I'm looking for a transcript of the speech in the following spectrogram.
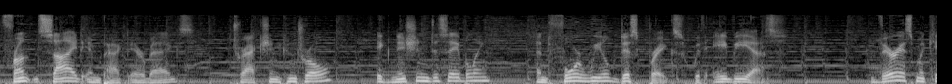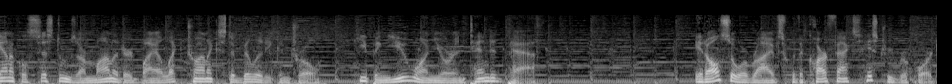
front and side impact airbags, traction control, ignition disabling, and four-wheel disc brakes with ABS. Various mechanical systems are monitored by electronic stability control, keeping you on your intended path. It also arrives with a Carfax history report,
